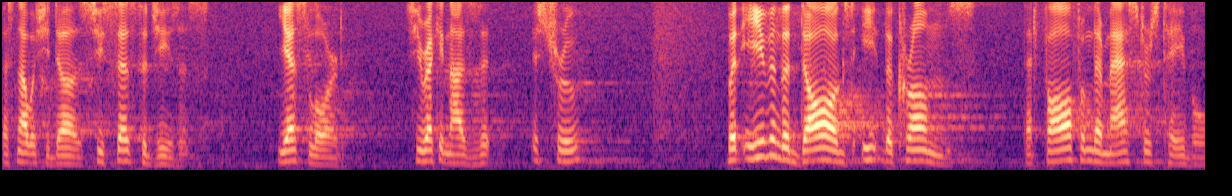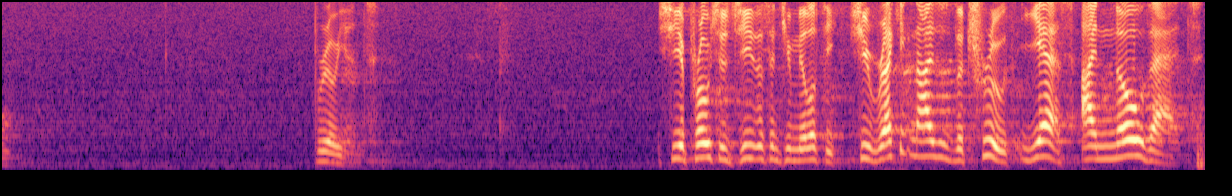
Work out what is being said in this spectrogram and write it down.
That's not what she does. She says to Jesus, Yes, Lord. She recognizes it. It's true. But even the dogs eat the crumbs that fall from their master's table. Brilliant. She approaches Jesus in humility. She recognizes the truth. Yes, I know that.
